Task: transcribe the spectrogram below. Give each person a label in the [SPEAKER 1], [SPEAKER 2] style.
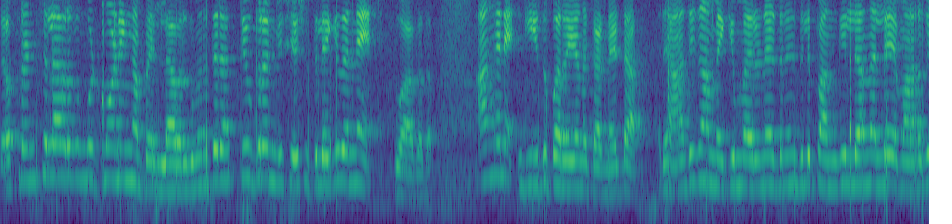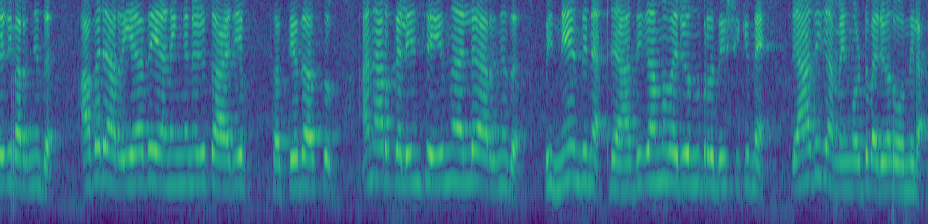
[SPEAKER 1] Hello friends എല്ലാവർക്കും good morning അപ്പോൾ എല്ലാവർക്കും ഇന്നത്തെ അത്യുഗ്രൻ വിശേഷത്തിലേക്ക് തന്നെ സ്വാഗതം. അങ്ങനെ ഗീതു പറയാണ് കണ്ണേട്ടാ രാധിക അമ്മയ്ക്കും വരുണേട്ടനും ഇതിൽ പങ്കില്ല എന്നല്ലേ മാർഗടി പറഞ്ഞത്? അവരറിയാതെയാണ് ഇങ്ങനെ ഒരു കാര്യം സത്യദാസും അനാർക്കലിയും ചെയ്യുന്നതല്ലേ അറിഞ്ഞത്. പിന്നെ എന്തിനാ രാധികാമ്മ വരുമെന്ന് പ്രതീക്ഷിക്കുന്നേ? രാധികാമ്മ ഇങ്ങോട്ട് വരുമെന്ന് തോന്നില്ല.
